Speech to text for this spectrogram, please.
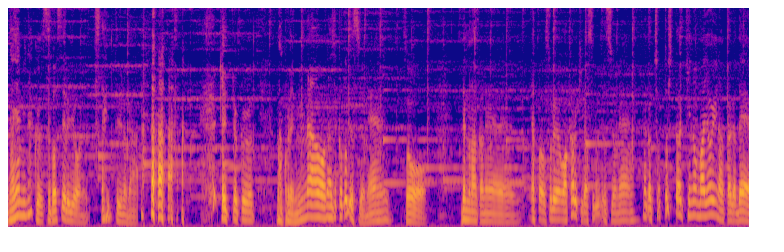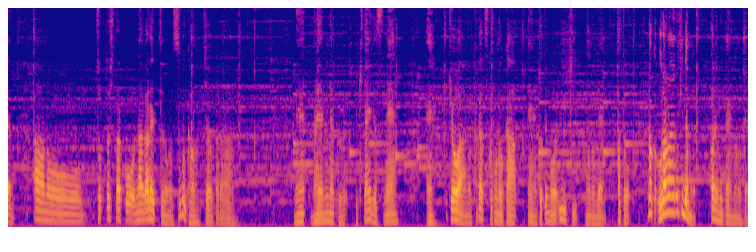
悩みなく過ごせるようにしたいっていうのが 結局まあこれみんな同じことですよね。そう。でもなんかねやっぱそれ分かる気がするんですよね。なんかちょっとした気の迷いなんかであのちょっとしたこう流れっていうのがすぐ変わっちゃうからね悩みなくいきたいですね。え今日はあの9月9日、えー、とてもいい日なのであとなんか占いの日でもあるみたいなので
